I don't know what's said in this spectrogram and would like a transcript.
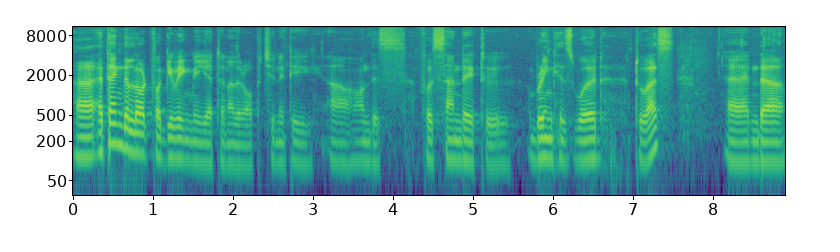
Uh, I thank the Lord for giving me yet another opportunity uh, on this first Sunday to bring His word to us. And uh,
